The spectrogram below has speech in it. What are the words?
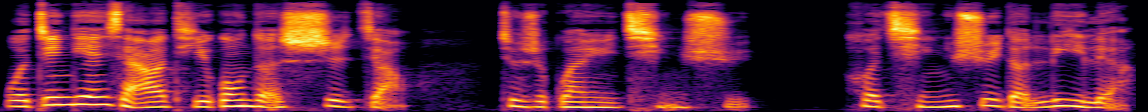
我今天想要提供的视角就是关于情绪和情绪的力量。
